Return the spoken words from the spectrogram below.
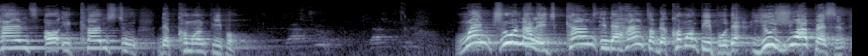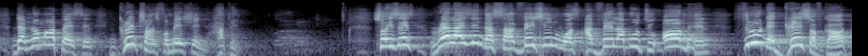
hands or it comes to the common people. When true knowledge comes in the hands of the common people, the usual person, the normal person, great transformation happen. So he says, realizing that salvation was available to all men through the grace of God,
